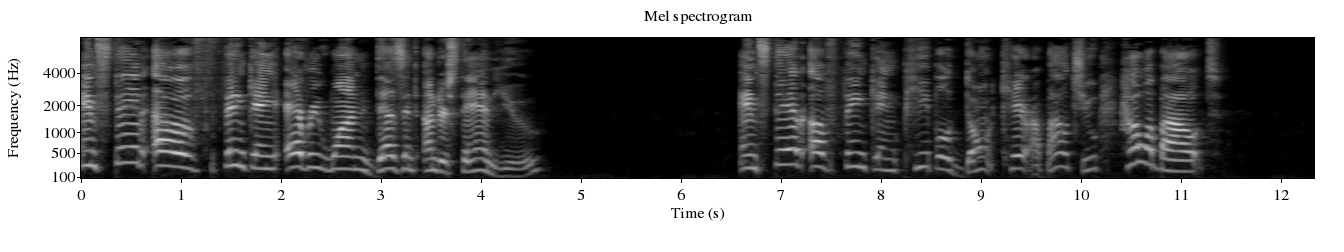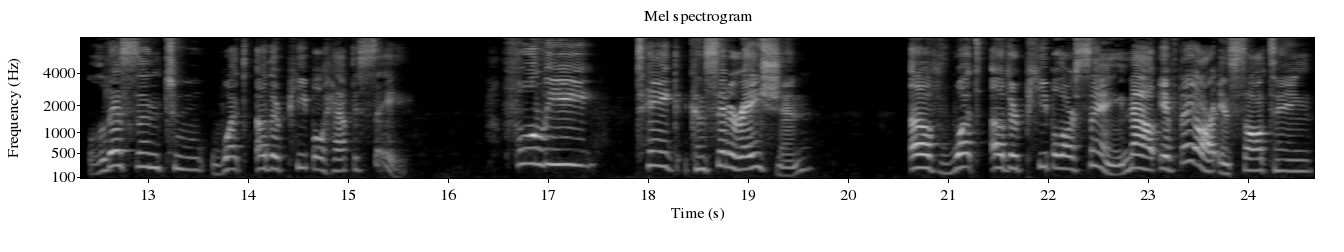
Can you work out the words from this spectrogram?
instead of thinking everyone doesn't understand you, instead of thinking people don't care about you, how about listen to what other people have to say? Fully take consideration of what other people are saying. Now, if they are insulting,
